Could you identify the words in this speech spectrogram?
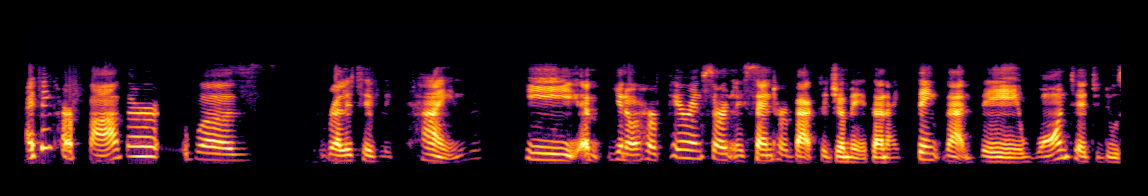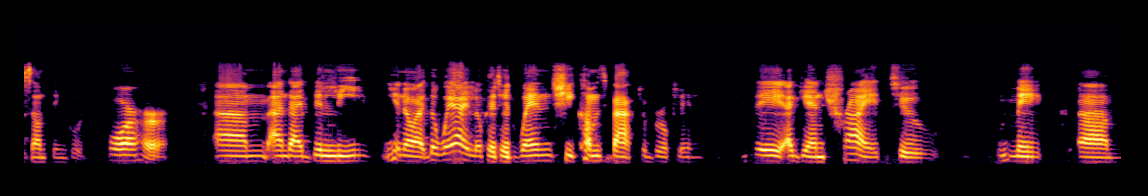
I think her father was relatively kind. He, um, you know, her parents certainly sent her back to Jamaica, and I think that they wanted to do something good for her. Um, and I believe, you know, the way I look at it, when she comes back to Brooklyn, they again try to make, um,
